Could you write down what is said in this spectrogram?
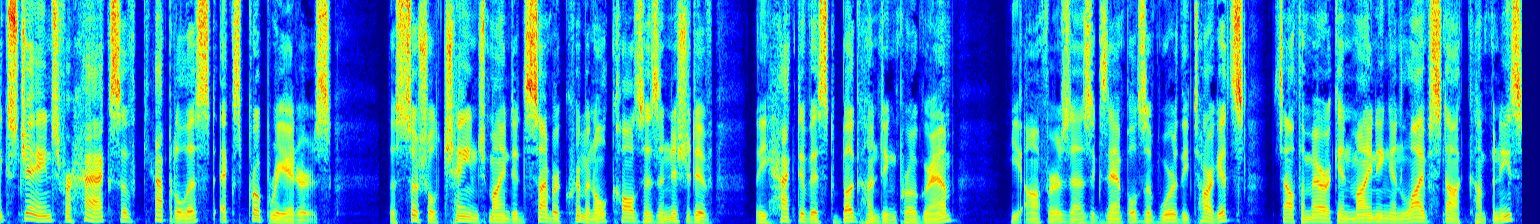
exchange for hacks of capitalist expropriators. The social change minded cybercriminal calls his initiative the Hacktivist Bug Hunting Program. He offers as examples of worthy targets South American mining and livestock companies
